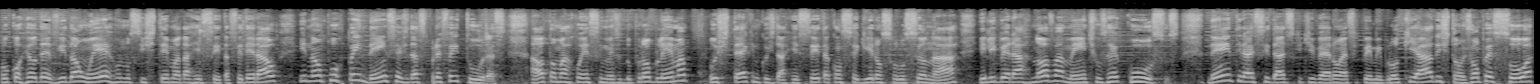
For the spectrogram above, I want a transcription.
ocorreu devido a um erro no sistema da Receita Federal Federal e não por pendências das prefeituras. Ao tomar conhecimento do problema, os técnicos da Receita conseguiram solucionar e liberar novamente os recursos. Dentre as cidades que tiveram FPM bloqueado estão João Pessoa,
